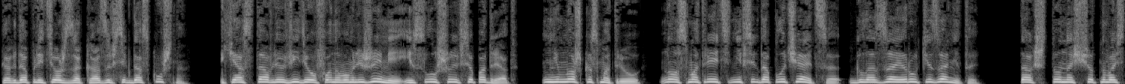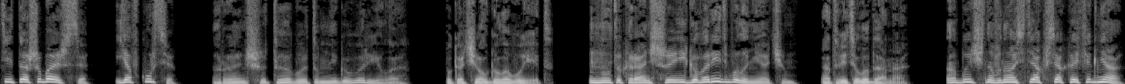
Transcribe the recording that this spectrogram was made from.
«Когда плетешь заказы, всегда скучно. Я ставлю видео в фоновом режиме и слушаю все подряд. Немножко смотрю, но смотреть не всегда получается, глаза и руки заняты. Так что насчет новостей ты ошибаешься. Я в курсе». «Раньше ты об этом не говорила», — покачал головой Эд. «Ну так раньше и говорить было не о чем», — ответила Дана. «Обычно в новостях всякая фигня.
